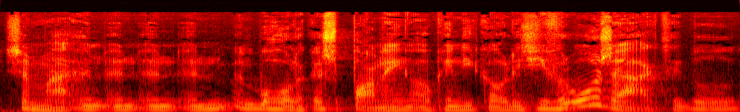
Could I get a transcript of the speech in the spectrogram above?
zeg maar, een, een, een, een behoorlijke spanning ook in die coalitie veroorzaakt. Ik bedoel...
